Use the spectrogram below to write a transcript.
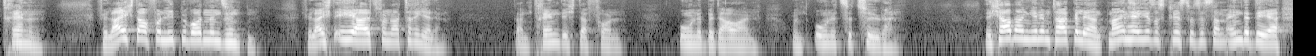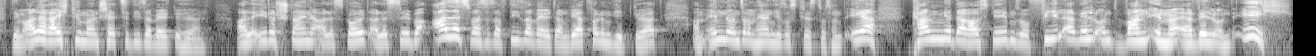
trennen, vielleicht auch von liebgewordenen Sünden, vielleicht eher als von materiellem, dann trenn dich davon ohne Bedauern und ohne zu zögern. Ich habe an jenem Tag gelernt, mein Herr Jesus Christus ist am Ende der, dem alle Reichtümer und Schätze dieser Welt gehören alle Edelsteine, alles Gold, alles Silber, alles, was es auf dieser Welt an Wertvollem gibt, gehört am Ende unserem Herrn Jesus Christus. Und er kann mir daraus geben, so viel er will und wann immer er will. Und ich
